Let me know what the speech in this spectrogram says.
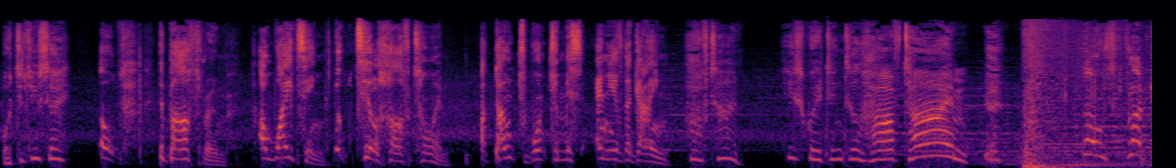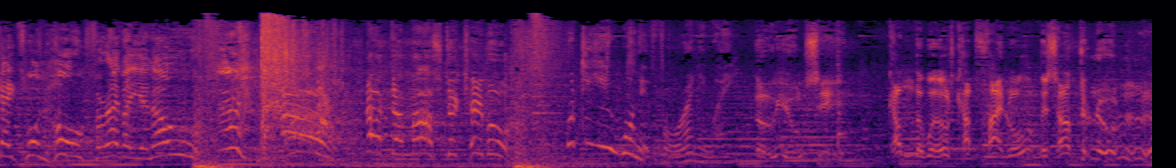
What did you say? Oh, the bathroom. I'm waiting well, till half time. I don't want to miss any of the game. Half time. He's waiting till half time. Those floodgates won't hold forever, you know. Not the master cable! What do you want it for, anyway? Oh, you'll see. Come the World Cup final this afternoon.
